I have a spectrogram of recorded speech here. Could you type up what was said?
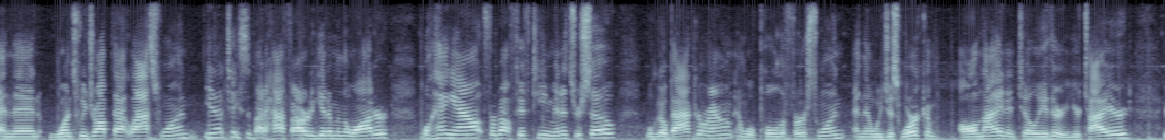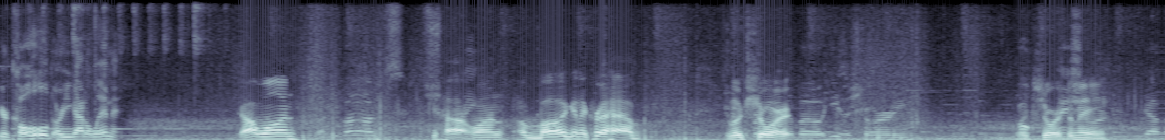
And then once we drop that last one, you know, it takes about a half hour to get them in the water. We'll hang out for about 15 minutes or so. We'll go back around and we'll pull the first one. And then we just work them all night until either you're tired, you're cold, or you got a limit. Got one. Bugs. Got one. A bug and a crab. Looks short. He's a shorty. Looks short to Pretty me. Yep.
